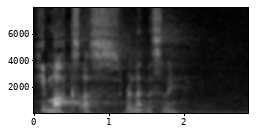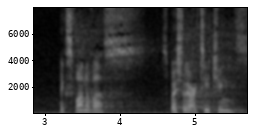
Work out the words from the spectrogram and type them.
he mocks us relentlessly, makes fun of us, especially our teachings.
